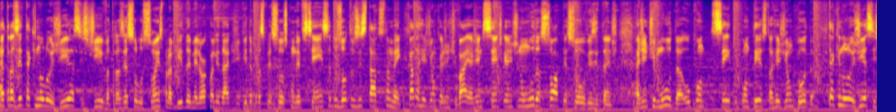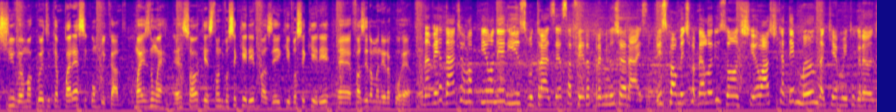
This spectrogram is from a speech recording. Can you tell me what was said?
É trazer tecnologia assistiva, trazer soluções para a vida e melhor qualidade de vida para as pessoas com deficiência dos outros estados também. Cada região que a gente vai, a gente sente que a gente não muda só a pessoa, o visitante. A gente muda o conceito, o contexto, a região toda. Tecnologia assistiva é uma coisa que parece complicado, mas não é. É só questão de você querer fazer e que você querer é, fazer da maneira correta. Na verdade, é um pioneirismo trazer essa feira para Minas Gerais, principalmente para Belo Horizonte. Eu acho que a demanda aqui é muito grande.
